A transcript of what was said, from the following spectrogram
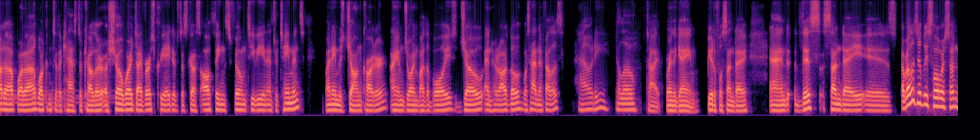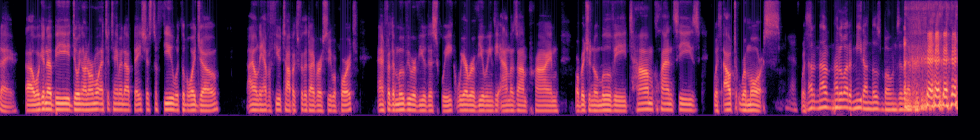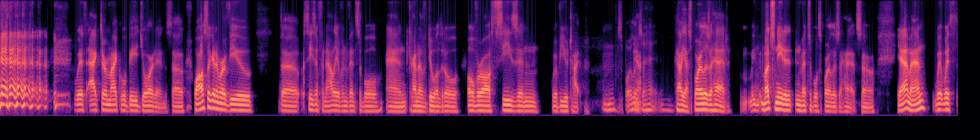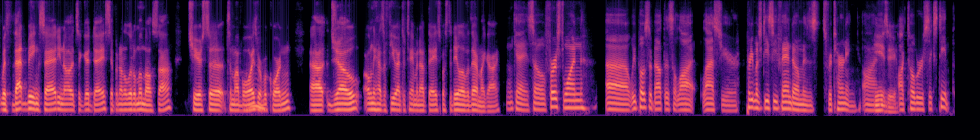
What up? What up? Welcome to the Cast of Color, a show where diverse creatives discuss all things film, TV, and entertainment. My name is Jon Carter. I am joined by the boys, Joe and Gerardo. What's happening, fellas? Howdy. Hello. Tight. We're in the game. Beautiful Sunday. And this Sunday is a relatively slower Sunday. Uh, we're going to be doing our normal entertainment updates, just a few with the boy Joe. I only have a few topics for the diversity report. And for the movie review this week, we are reviewing the Amazon Prime original movie, Tom Clancy's Without Remorse. Yeah. With- Not, not not a lot of meat on those bones of that. with actor Michael B. Jordan. So we're also going to review the season finale of Invincible and kind of do a little overall season review type. Mm, spoilers ahead. Hell yeah, spoilers ahead. Much needed Invincible spoilers ahead. So yeah, man. With with with that being said, you know, it's a good day sipping on a little mimosa. Cheers to to my boys. We're Mm. recording. Uh Joe only has a few entertainment updates. What's the deal over there, my guy? Okay, so first one, uh, we posted about this a lot last year. Pretty much DC fandom is returning on Easy. October 16th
